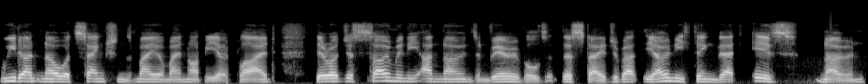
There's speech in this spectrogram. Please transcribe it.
We don't know what sanctions may or may not be applied. There are just so many unknowns and variables at this stage. About the only thing that is known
